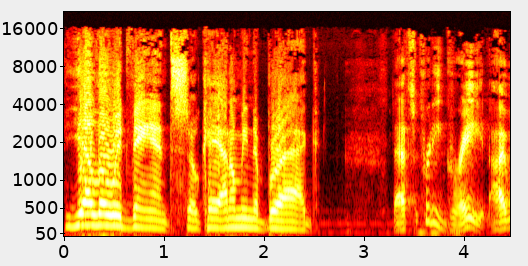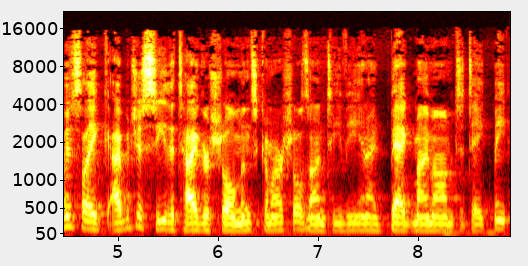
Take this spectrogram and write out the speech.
Yellow advance. Okay, I don't mean to brag. That's pretty great. I was like, I would just see the Tiger Schulmann's commercials on TV, and I'd beg my mom to take me,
